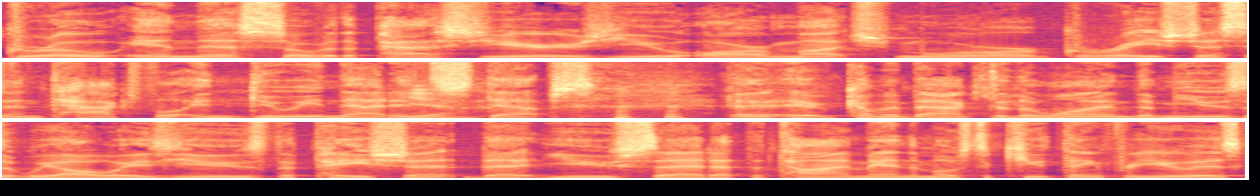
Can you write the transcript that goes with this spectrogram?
grow in this over the past years, you are much more gracious and tactful in doing that in yeah. steps. it, it, uh, uh, coming back to the one, the muse that we always use, the patient that you said at the time, man, the most acute thing for you is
